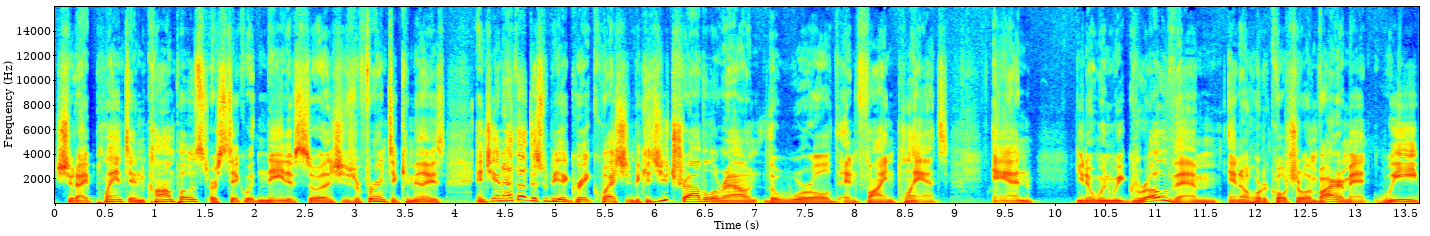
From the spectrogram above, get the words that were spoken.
should I plant in compost or stick with native soil? And she's referring to camellias. And Jan, I thought this would be a great question because you travel around the world and find plants, and you know when we grow them in a horticultural environment, we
